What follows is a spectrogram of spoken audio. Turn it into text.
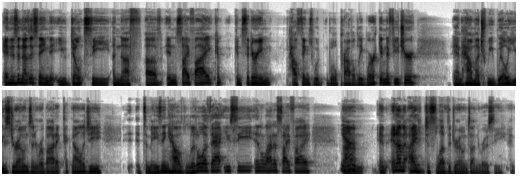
And is another thing that you don't see enough of in sci fi, com- considering how things would will probably work in the future and how much we will use drones and robotic technology. It's amazing how little of that you see in a lot of sci fi. Yeah. Um, and and I'm I just love the drones on the Roci.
